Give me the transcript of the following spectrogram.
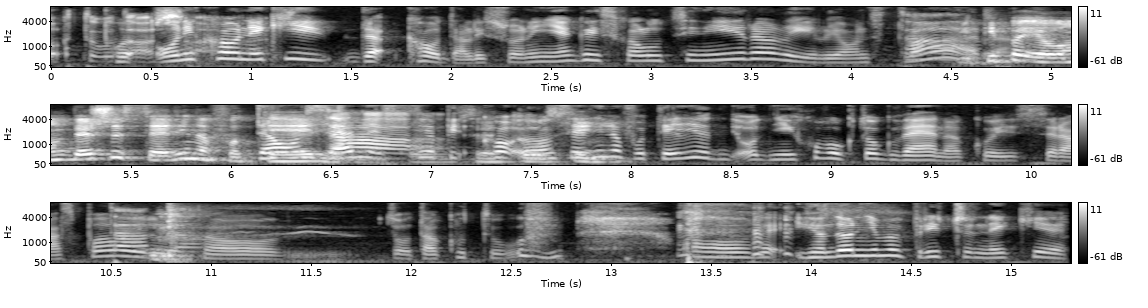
kao, tu po- došao. Oni kao neki, da, kao da li su oni njega ishalucinirali ili on stvara. I tipa, jel on beše sedi na fotelji? Da, on sedne, Da. sedi, Sred kao, on sedi na fotelji od, od njihovog tog vena koji se raspao Da, ili da. kao to tako tu. Ove, I onda on njima priča neke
